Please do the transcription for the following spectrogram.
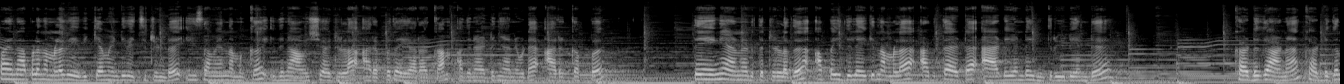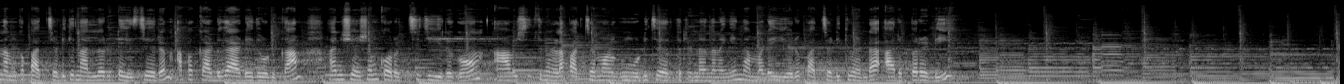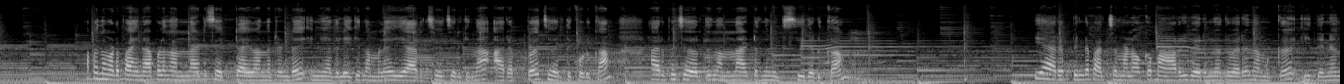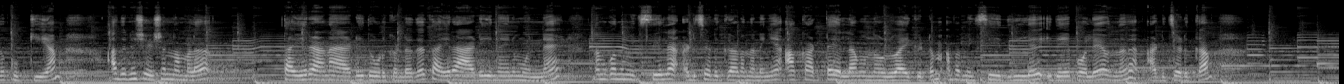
പൈനാപ്പിൾ നമ്മൾ വേവിക്കാൻ വേണ്ടി വെച്ചിട്ടുണ്ട്. ഈ സമയം നമുക്ക് ഇതിനാവശ്യമായിട്ടുള്ള അരപ്പ് തയ്യാറാക്കാം. അതിനായിട്ട് ഞാനിവിടെ അരക്കപ്പ് തേങ്ങയാണ് എടുത്തിട്ടുള്ളത്. അപ്പോൾ ഇതിലേക്ക് നമ്മൾ അടുത്തായിട്ട് ആഡ് ചെയ്യേണ്ട ഇൻഗ്രീഡിയന്റ് കടുകാണ്. കടുക് നമുക്ക് പച്ചടിക്ക് നല്ലൊരു ടേസ്റ്റ് തരും. അപ്പോൾ കടുക് ആഡ് ചെയ്ത് കൊടുക്കാം. അതിനുശേഷം കുറച്ച് ജീരകവും ആവശ്യത്തിനുള്ള പച്ചമുളകും കൂടി ചേർത്തിട്ടുണ്ടെന്നുണ്ടെങ്കിൽ നമ്മുടെ ഈ ഒരു പച്ചടിക്ക് വേണ്ട അരപ്പ് റെഡി അപ്പോൾ നമ്മുടെ പൈനാപ്പിൾ നന്നായിട്ട് സെറ്റായി വന്നിട്ടുണ്ട്. ഇനി അതിലേക്ക് നമ്മൾ ഈ അരച്ച് വെച്ചിരിക്കുന്ന അരപ്പ് ചേർത്തി കൊടുക്കാം. അരപ്പ് ചേർത്ത് നന്നായിട്ടൊന്ന് മിക്സ് ചെയ്തെടുക്കാം. ഈ അരപ്പിന്റെ പച്ചമണമൊക്കെ മാറി വരുന്നത് വരെ നമുക്ക് ഇതിനെ ഒന്ന് കുക്ക് ചെയ്യാം. അതിനുശേഷം നമ്മൾ തൈരാണ് ആഡ് ചെയ്ത് കൊടുക്കേണ്ടത്. തൈര് ആഡ് ചെയ്യുന്നതിന് മുന്നേ നമുക്കൊന്ന് മിക്സിയിൽ അടിച്ചെടുക്കുകയാണെന്നുണ്ടെങ്കിൽ ആ കട്ടയെല്ലാം ഒന്ന് ഒഴിവായി കിട്ടും. അപ്പോൾ മിക്സി ഇതിൽ ഇതേപോലെ ഒന്ന് അടിച്ചെടുക്കാം.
